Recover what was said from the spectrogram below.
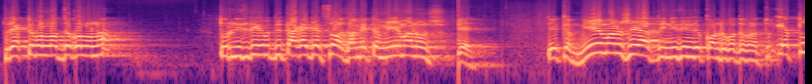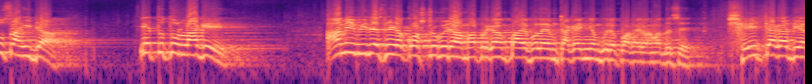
তোর একটা বার লজ্জা করল না? তোর নিজে থেকে তুই তাকাই দেখছস, আমি একটা মেয়ে মানুষ। তুই একটা মেয়ে মানুষ হইয়া তুই নিজে নিজে কন্ট্রোল করতে পারে তোর এত চাহিদা, এত তোর লাগে। আমি বিদেশ থেকে কষ্ট করে মাত্র গ্রাম পায়ে আমি টাকা ইনকাম করে পাঠাই বাংলাদেশে। সেই টাকা দিয়া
